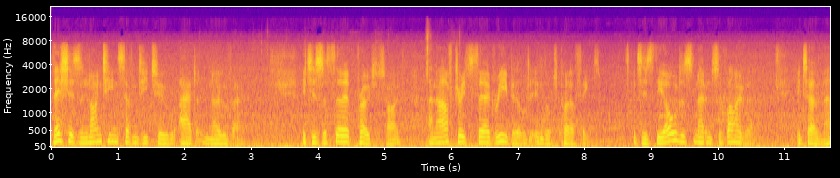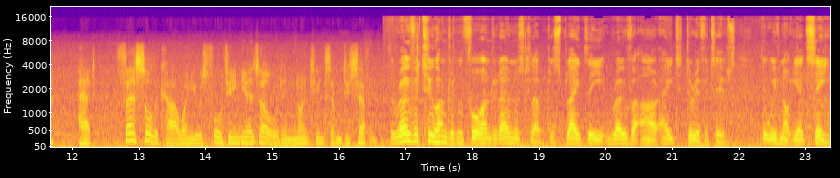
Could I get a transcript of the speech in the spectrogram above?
This is a 1972 Ad Nova. It is the third prototype and after its third rebuild it looks perfect. It is the oldest known survivor. Its owner had first saw the car when he was 14 years old in 1977. The Rover 200 and 400 Owners Club displayed the Rover R8 derivatives that we've not yet seen.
